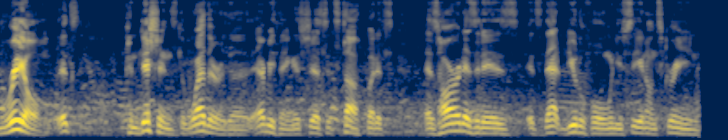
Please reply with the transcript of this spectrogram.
real. It's conditions, the weather, the everything. It's just it's tough, but it's as hard as it is. It's that beautiful when you see it on screen,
